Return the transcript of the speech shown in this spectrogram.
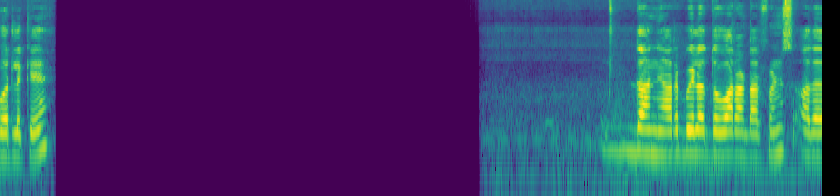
గోర్లకి. దాన్ని అరబీలో దువ్వార్ అంటారు ఫ్రెండ్స్. అది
